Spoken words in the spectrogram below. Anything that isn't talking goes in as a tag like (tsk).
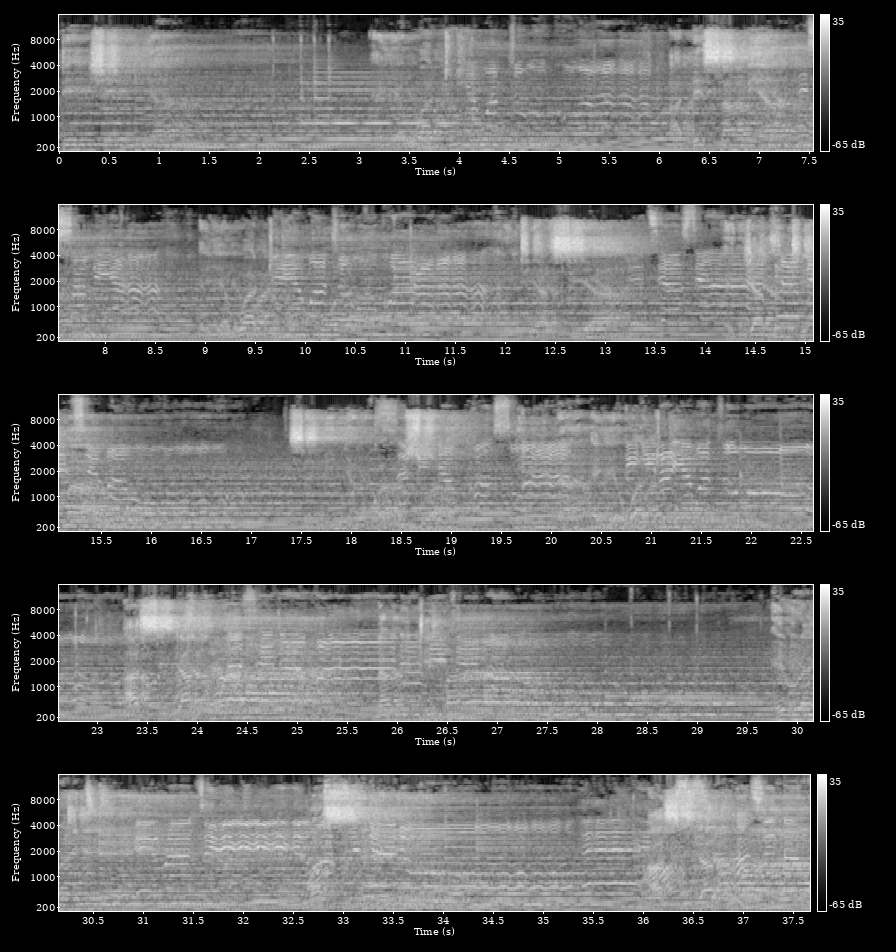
adesenya ɛyɛ watumu adesamia ɛyɛ watumukua ntiasia ɛgya metima sɛ menyankwa nsoa menina ɛyɛ watumu asedankoa na metima Erradil, Macedo, Acidalma.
